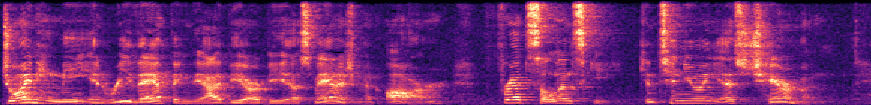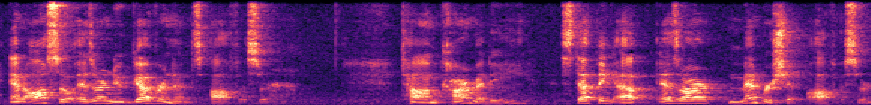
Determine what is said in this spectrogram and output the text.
Joining me in revamping the IBRBS management are Fred Selinsky, continuing as chairman and also as our new governance officer. Tom Carmody, stepping up as our membership officer.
